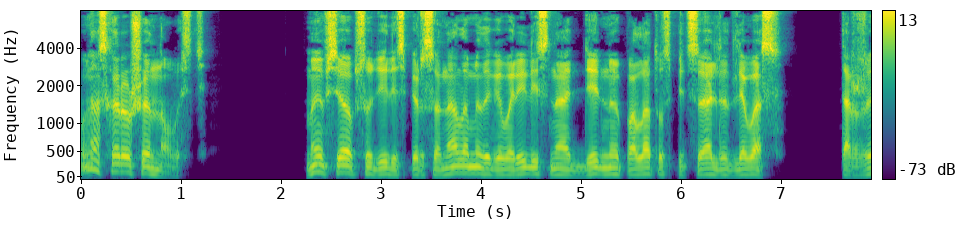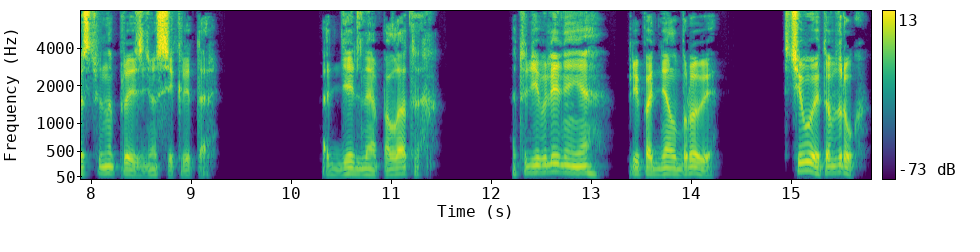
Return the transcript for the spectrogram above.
у нас хорошая новость. Мы все обсудили с персоналом и договорились на отдельную палату специально для вас, торжественно произнес секретарь. Отдельная палата? От удивления я приподнял брови. С чего это вдруг?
